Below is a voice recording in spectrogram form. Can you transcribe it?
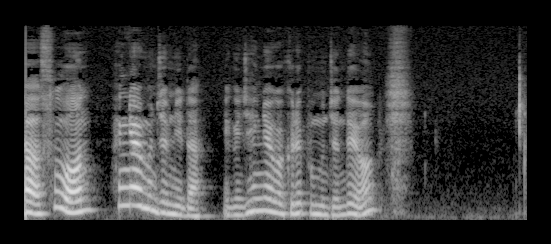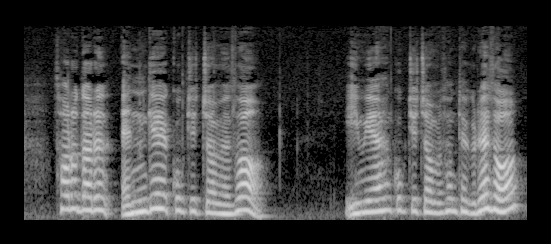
자, 수원 행렬 문제입니다. 이거 이제 행렬과 그래프 문제인데요. 서로 다른 n개의 꼭지점에서 임의의 한 꼭지점을 선택을 해서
